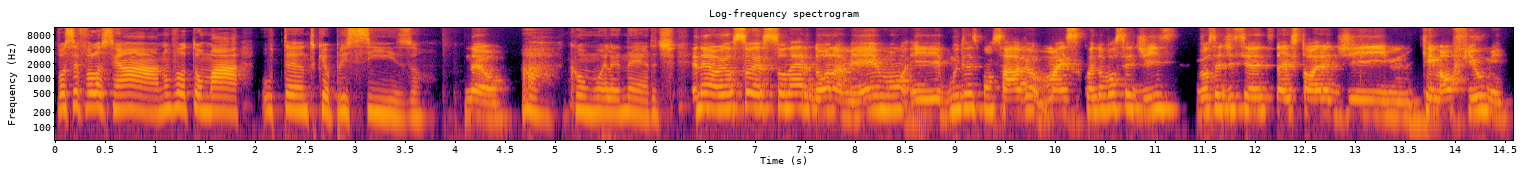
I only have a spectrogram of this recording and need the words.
você falou assim: ah, não vou tomar o tanto que eu preciso. Não. Ah, como ela é nerd. Não, eu sou, eu sou nerdona mesmo e muito responsável, mas quando você diz, você disse antes da história de queimar o filme.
